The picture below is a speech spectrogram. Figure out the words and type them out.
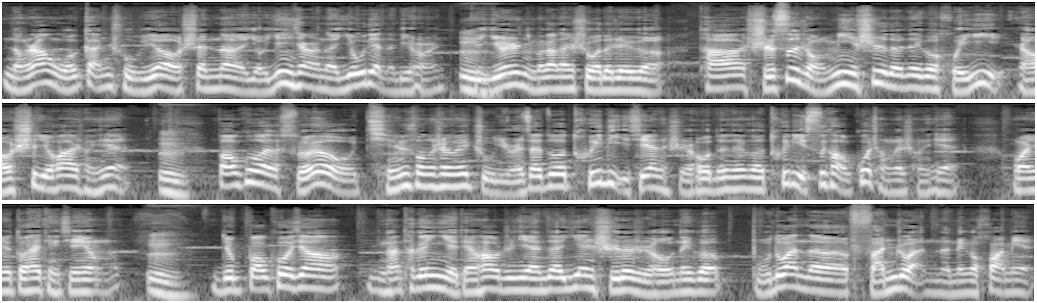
能让我感触比较深的、有印象的优点的地方，嗯一个是你们刚才说的这个，它十四种密室的这个回忆，然后视觉化的呈现，嗯。包括所有秦风身为主角在做推理线的时候的那个推理思考过程的呈现，我感觉都还挺新颖的。嗯就包括像你看他跟野田昊之间在验尸的时候，那个不断的反转的那个画面，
